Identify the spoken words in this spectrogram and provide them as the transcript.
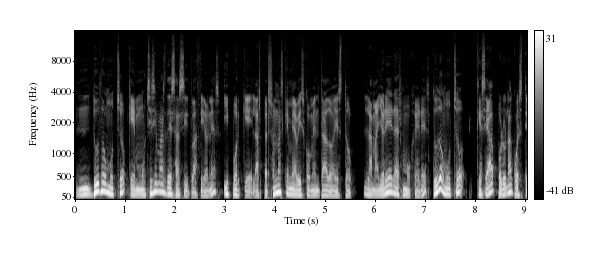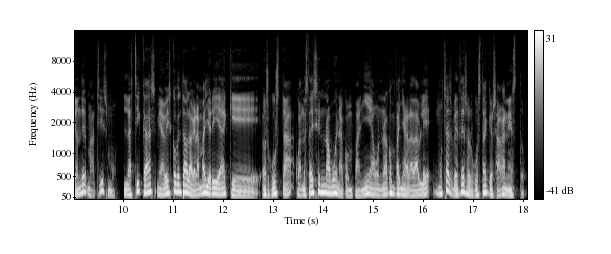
dudo mucho que en muchísimas de esas situaciones, y porque las personas que me habéis comentado esto la mayoría eras mujeres, dudo mucho que sea por una cuestión de machismo. Las chicas, me habéis comentado la gran mayoría que os gusta, cuando estáis en una buena compañía o en una compañía agradable, muchas veces os gusta que os hagan esto,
